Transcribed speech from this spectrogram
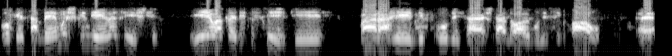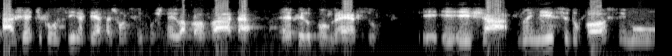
porque sabemos que dinheiro existe. E eu acredito sim que para a rede pública estadual e municipal, é, a gente consiga ter essas fontes de custeio aprovada é, pelo Congresso e, e, e, já no início do próximo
